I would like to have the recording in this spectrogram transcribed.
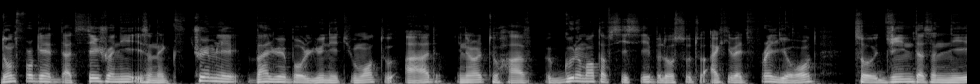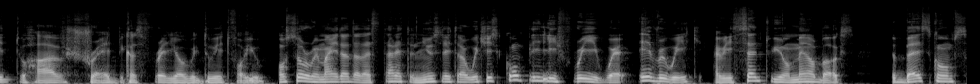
Don't forget that Sejuani is an extremely valuable unit you want to add in order to have a good amount of CC but also to activate Freljord so Jhin doesn't need to have Shred because Freljord will do it for you. Also a reminder that I started a newsletter which is completely free where every week I will send to your mailbox the best comps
